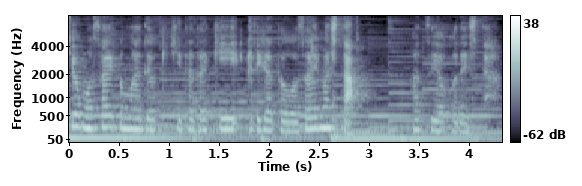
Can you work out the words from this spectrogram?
今日も最後までお聴きいただきありがとうございました。松横でした。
